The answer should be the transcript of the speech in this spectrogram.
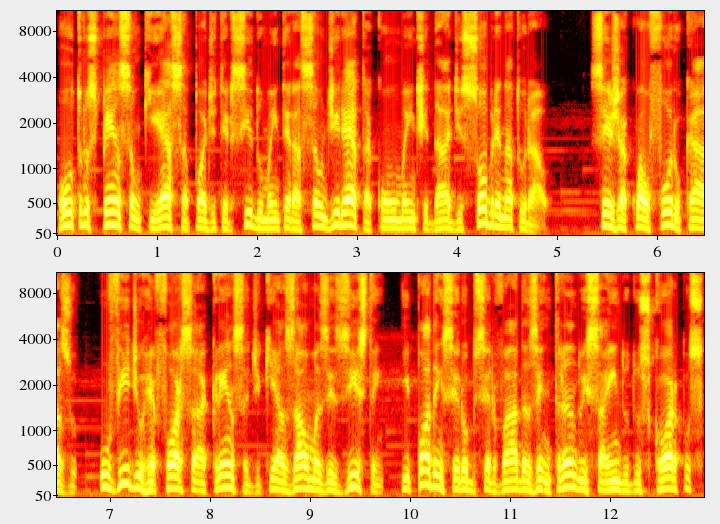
Outros pensam que essa pode ter sido uma interação direta com uma entidade sobrenatural. Seja qual for o caso, o vídeo reforça a crença de que as almas existem e podem ser observadas entrando e saindo dos corpos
